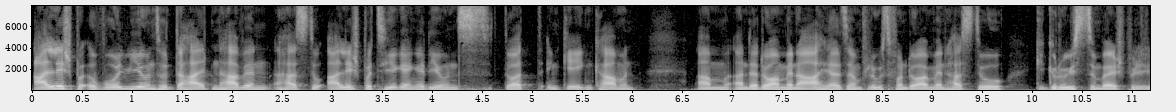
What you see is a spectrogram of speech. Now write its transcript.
alle, obwohl wir uns unterhalten haben, hast du alle Spaziergänger, die uns dort entgegenkamen, ähm, an der Dormen Ahe, also am Fluss von Dormen, hast du gegrüßt zum Beispiel,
